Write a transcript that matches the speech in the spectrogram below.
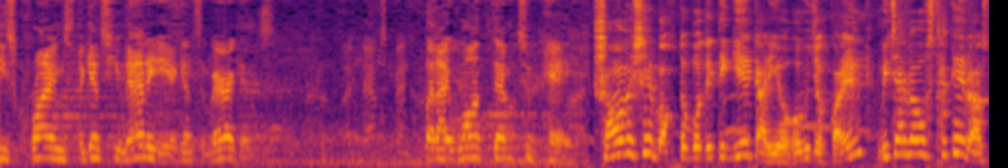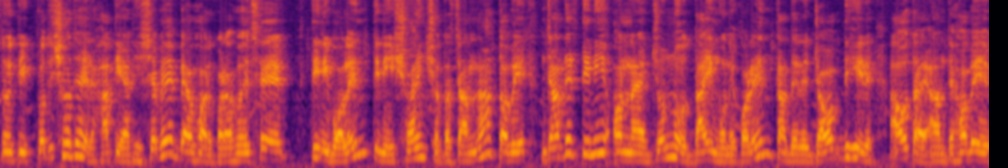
These crimes against humanity, against Americans. সমাবেশে বক্তব্য দিতে গিয়ে টারিও অভিযোগ করেন, বিচার ব্যবস্থাকে রাজনৈতিক প্রতিশোধের হাতিয়ার হিসেবে ব্যবহার করা হয়েছে। তিনি বলেন, তিনি সহিংসতা চান না, তবে যাদের তিনি অন্যায়ের জন্য দায়ী মনে করেন, তাদের জবাবদিহির আওতায় আনতে হবে।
